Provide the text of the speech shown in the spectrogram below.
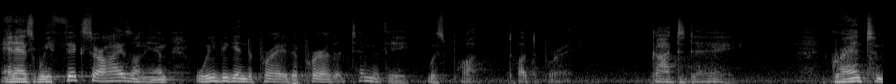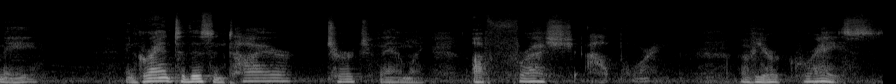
And as we fix our eyes on Him, we begin to pray the prayer that Timothy was taught, to pray God, today, grant to me and grant to this entire church family a fresh outpouring of your grace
